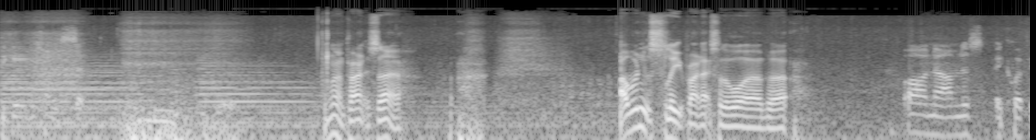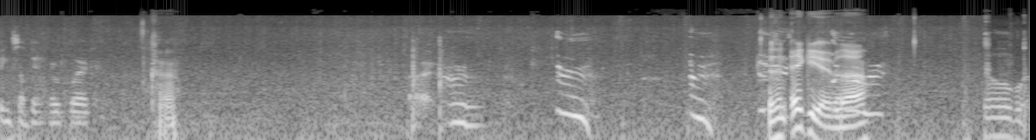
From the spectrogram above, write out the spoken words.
The game is trying to set. Oh, apparently so. I wouldn't sleep right next to the water, but Oh no, I'm just equipping something real quick. okay. There's an Iggy over there. Oh, where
